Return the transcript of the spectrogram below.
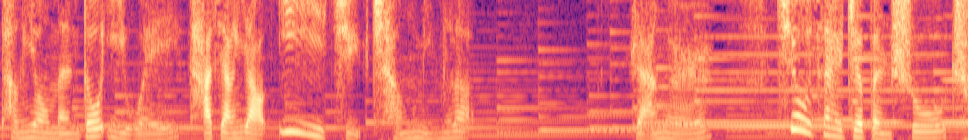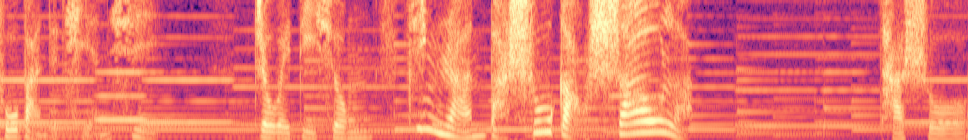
朋友们都以为他将要一举成名了。然而，就在这本书出版的前夕，这位弟兄竟然把书稿烧了。他说：“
